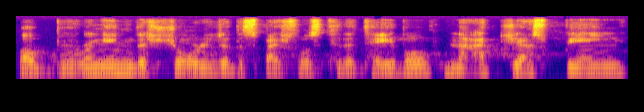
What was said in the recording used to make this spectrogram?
while bringing the shortage of the specialists to the table, not just being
